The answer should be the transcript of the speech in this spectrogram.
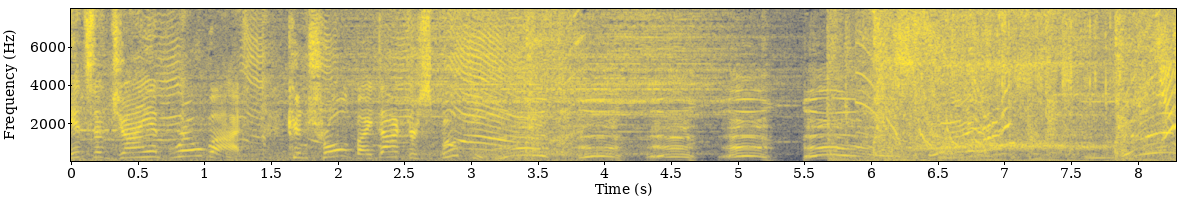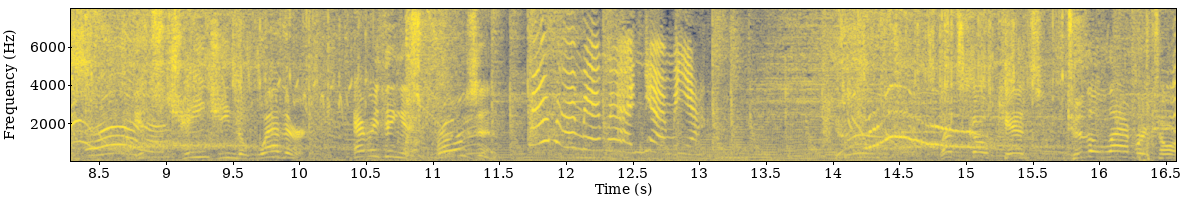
It's a giant robot controlled by Dr. Spooky. It's changing the weather. Everything is frozen. Let's go, kids, to the laboratory.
